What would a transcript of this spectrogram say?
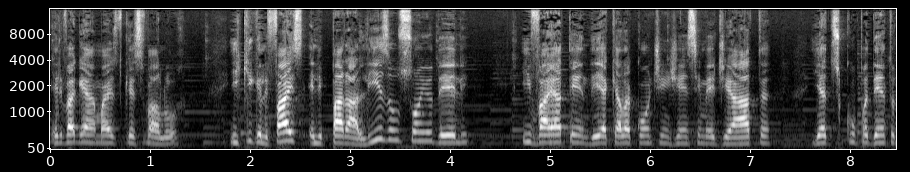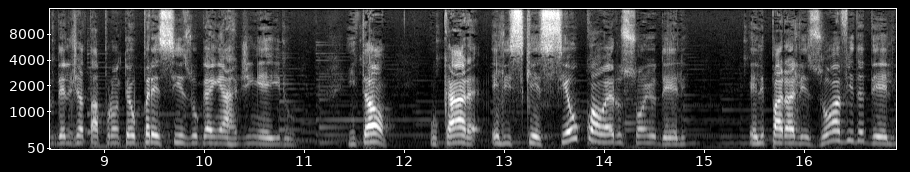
ele vai ganhar mais do que esse valor. E o que, que ele faz? Ele paralisa o sonho dele e vai atender aquela contingência imediata e a desculpa dentro dele já está pronta, eu preciso ganhar dinheiro. Então, o cara, ele esqueceu qual era o sonho dele, ele paralisou a vida dele,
